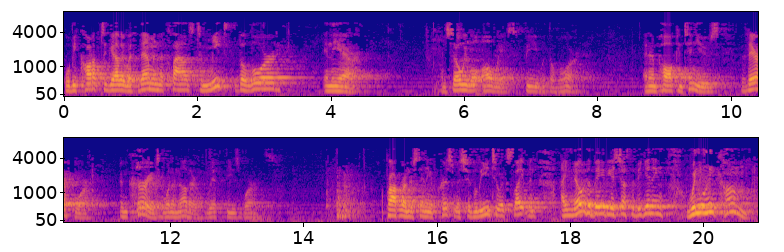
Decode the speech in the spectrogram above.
will be caught up together with them in the clouds to meet the Lord in the air. And so we will always be with the Lord. And then Paul continues, therefore, encourage one another with these words. A proper understanding of Christmas should lead to excitement. I know the baby is just the beginning. When will he come?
